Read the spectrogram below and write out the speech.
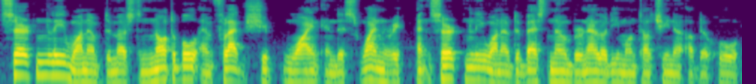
certainly one of the most notable and flagship wine in this winery, and certainly one of the best known Brunello di Montalcino of the whole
